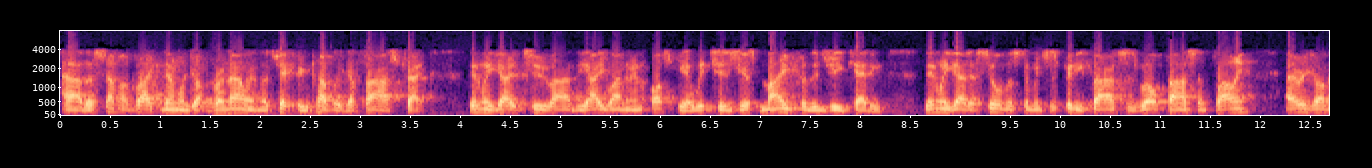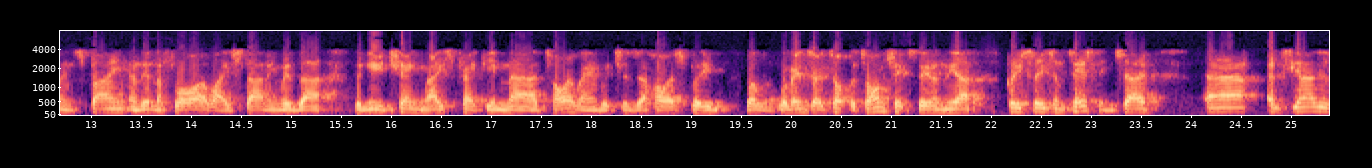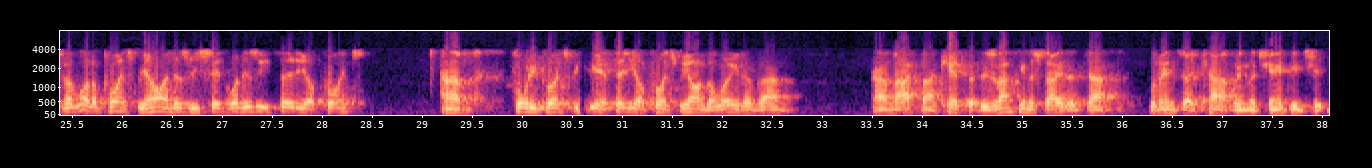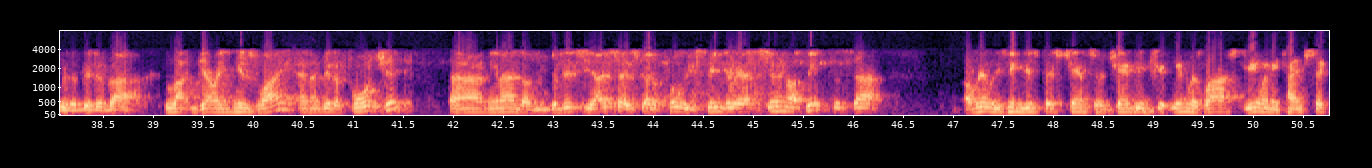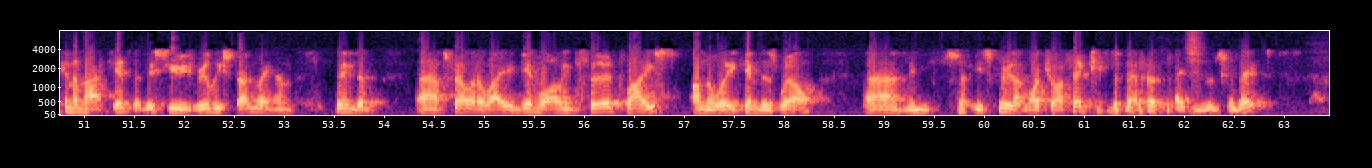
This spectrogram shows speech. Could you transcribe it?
uh, the summer break. Then we've got Brno in the Czech Republic, a fast track. Then we go to uh, the A1 in Austria, which is just made for the Caddy. Then we go to Silverstone, which is pretty fast as well, fast and flowing. Aragon in Spain, and then the flyaway, starting with uh, the new Chang racetrack in uh, Thailand, which is a high speed. Well, Lorenzo topped the time checks there in the uh, pre-season testing. So uh, it's you know there's a lot of points behind. As we said, what is he? Thirty odd points. Um, Forty points, yeah, thirty odd points behind the lead of um, uh, Marc Marquez. But there's nothing to say that uh, Lorenzo can't win the championship with a bit of uh, luck going his way and a bit of fortune. Um, you know, Dovizioso's got to pull his finger out soon, I think, because uh, I really think his best chance of a championship win was last year when he came second to Marquez, but this year he's really struggling. And then to uh, throw it away again while in third place on the weekend as well, uh, he, he screwed up my trifecta, as a matter of fact.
